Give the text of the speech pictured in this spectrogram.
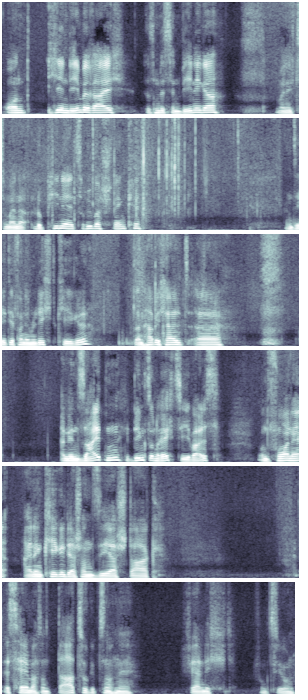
und hier in dem Bereich ist ein bisschen weniger. Wenn ich zu meiner Lupine jetzt rüber schwenke, dann seht ihr von dem Lichtkegel, dann habe ich halt äh, an den Seiten links und rechts jeweils und vorne einen Kegel, der schon sehr stark es hell macht. Und dazu gibt es noch eine Fernlichtfunktion.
